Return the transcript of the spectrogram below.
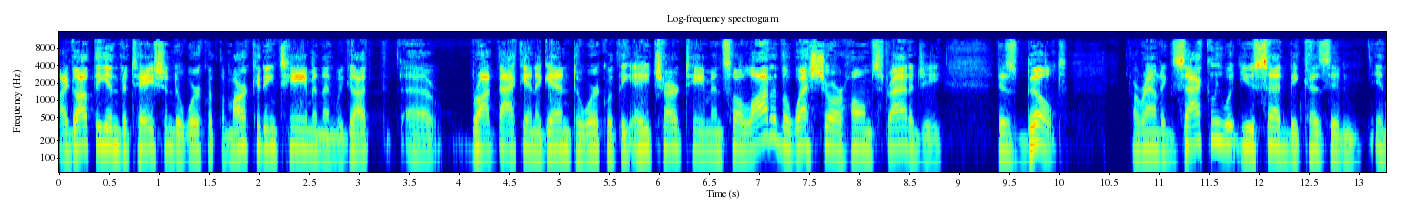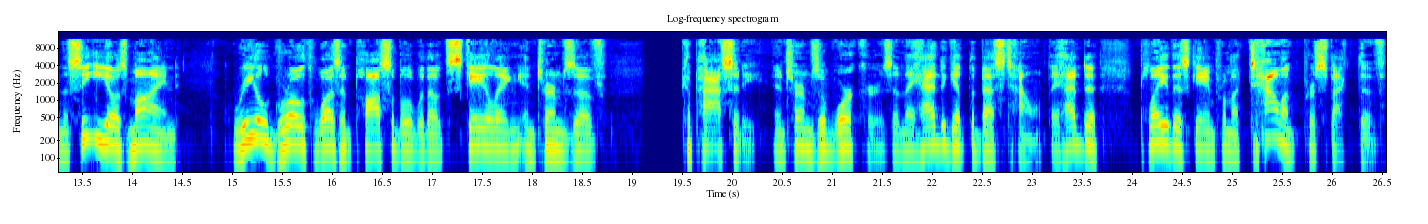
I got the invitation to work with the marketing team, and then we got uh, brought back in again to work with the HR team. And so a lot of the West Shore home strategy is built around exactly what you said because in in the CEO's mind, real growth wasn't possible without scaling in terms of capacity, in terms of workers, and they had to get the best talent. They had to play this game from a talent perspective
